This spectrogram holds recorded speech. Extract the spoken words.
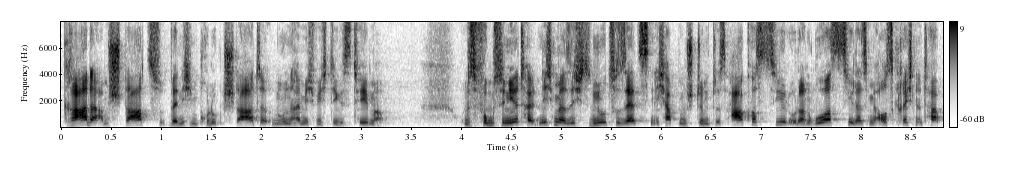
gerade am Start, wenn ich ein Produkt starte, ein unheimlich wichtiges Thema. Und es funktioniert halt nicht mehr, sich nur zu setzen, ich habe ein bestimmtes ARCOS-Ziel oder ein ROAS-Ziel, das ich mir ausgerechnet habe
